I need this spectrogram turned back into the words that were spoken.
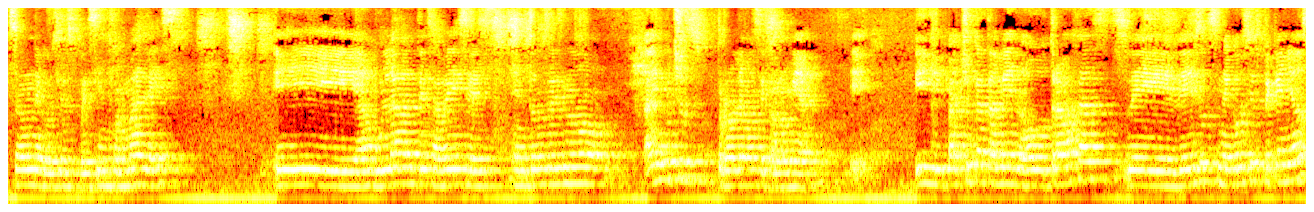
Son negocios pues informales y ambulantes a veces, entonces no, hay muchos problemas de economía. Y- Y Pachuca también, o trabajas de, de esos negocios pequeños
